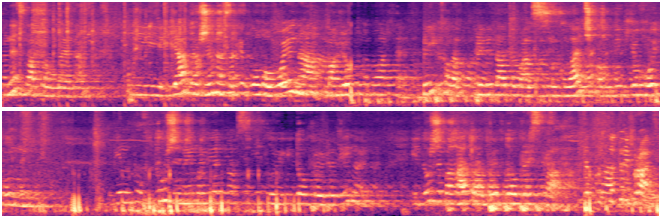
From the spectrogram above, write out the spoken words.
Мене звати Олена, і я дружина загиблого воїна Мальованого Артема. Приїхала привітати вас з Миколайчиком від його імені. Він був дуже неймовірно світлою і доброю людиною і дуже багато робив добрих справ. Це просто три браті.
